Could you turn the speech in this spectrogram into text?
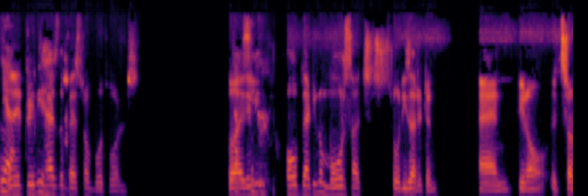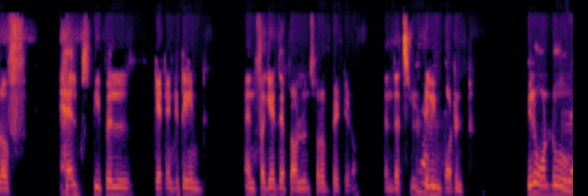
Yeah. Then it really has the best of both worlds. So I really hope that, you know, more such stories are written and, you know, it sort of helps people get entertained and forget their problems for a bit, you know. And that's Yeah. really important. You don't want to, Yeah.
